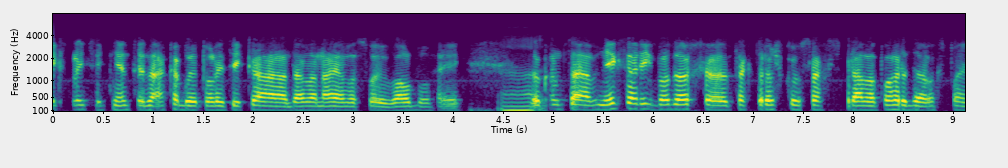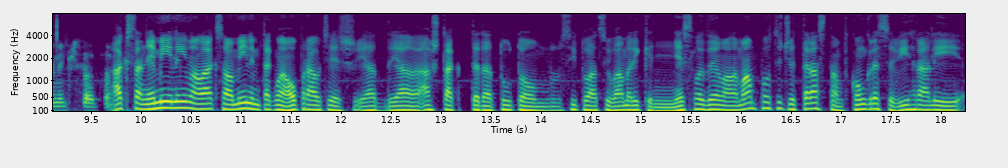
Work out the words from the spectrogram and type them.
explicitne, teda aká bude politika a dáva najavo svoju voľbu. Hej. Uh, Dokonca v niektorých bodoch uh, tak trošku sa správa pohrdal k Spojeným štátom. Ak sa nemýlim, ale ak sa mýlim, tak ma opravte. Ja, ja až tak teda túto situáciu v Amerike nesledujem, ale mám pocit, že teraz tam v kongrese vyhrali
